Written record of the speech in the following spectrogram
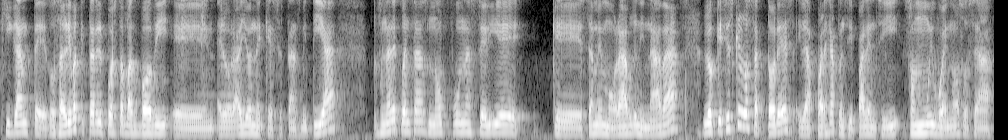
gigantes. O sea, le iba a quitar el puesto a Bad Body en el horario en el que se transmitía. Pero al final de cuentas, no fue una serie que sea memorable ni nada. Lo que sí es que los actores y la pareja principal en sí son muy buenos. O sea,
